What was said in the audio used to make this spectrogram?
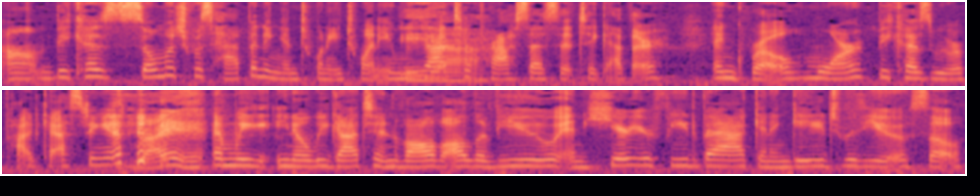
um, because so much was happening in 2020 and we got to process it together and grow more because we were podcasting it. Right. and we, you know, we got to involve all of you and hear your feedback and engage with you. So,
